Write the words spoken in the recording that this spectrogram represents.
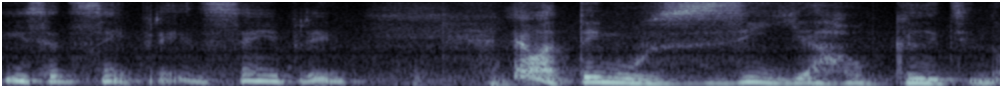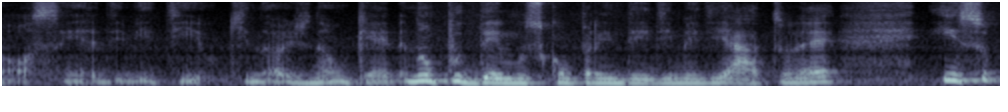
Isso é de sempre, de sempre. É uma teimosia arrogante nossa em admitir o que nós não queremos, não podemos compreender de imediato, né? Isso uh,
